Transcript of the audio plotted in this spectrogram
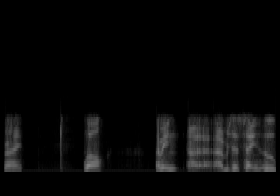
Right. Well, I mean, uh, I was just saying who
